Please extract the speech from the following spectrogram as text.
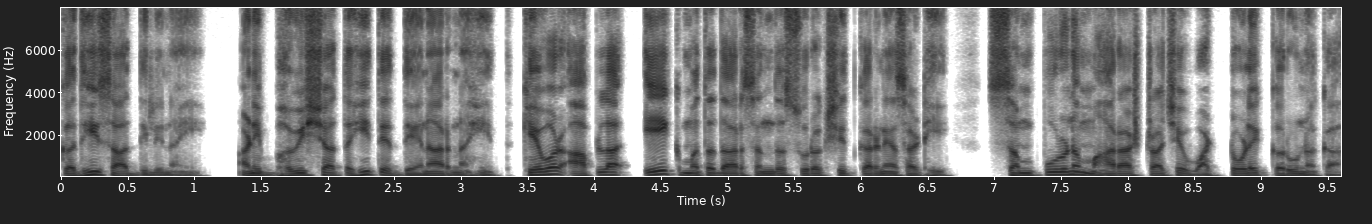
कधी साथ दिली नाही आणि भविष्यातही ते देणार नाहीत. केवळ आपला एक मतदारसंघ सुरक्षित करण्यासाठी संपूर्ण महाराष्ट्राचे वाटोळे करू नका.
